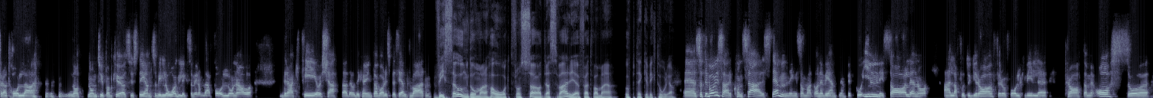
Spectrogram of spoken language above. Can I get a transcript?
för att hålla något, någon typ av kösystem. Så vi låg liksom i de där follorna och drack te och chattade och det kan ju inte ha varit speciellt varmt. Vissa ungdomar har åkt från södra Sverige för att vara med, upptäcker Victoria. Eh, så det var ju så här konsertstämning som att, och när vi äntligen fick gå in i salen och alla fotografer och folk ville prata med oss. Och,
